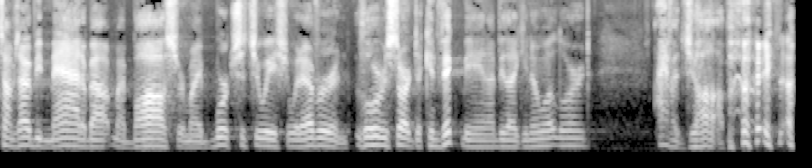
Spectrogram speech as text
Sometimes I would be mad about my boss or my work situation, whatever, and the Lord would start to convict me, and I'd be like, you know what, Lord? I have a job. you know,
